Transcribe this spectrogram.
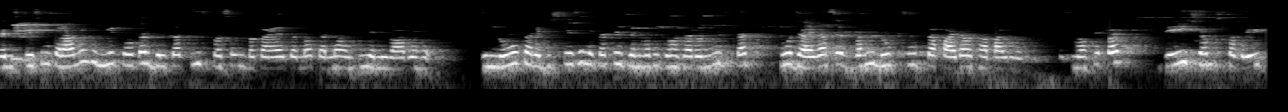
रजिस्ट्रेशन कराने के लिए टोटल बिल का तीस परसेंट बकाया जमा करना भी अनिवार्य है। जिन लोगों का रजिस्ट्रेशन इकतीस जनवरी 2019 तक हो जाएगा, सिर्फ़ वही लोग छूट का फ़ायदा उठा पाएँगे। इस मौके पर JE Shams Tabrez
